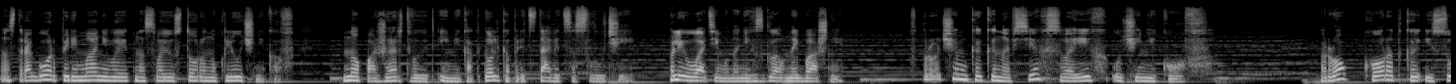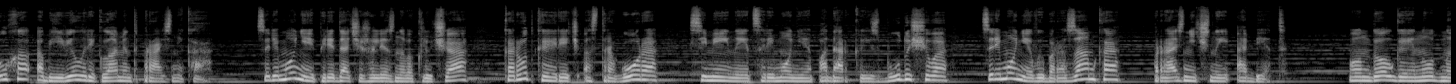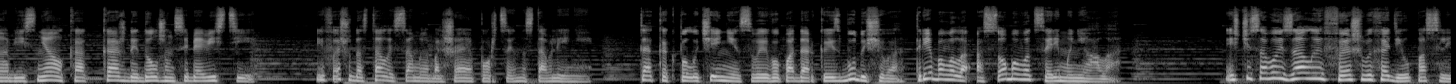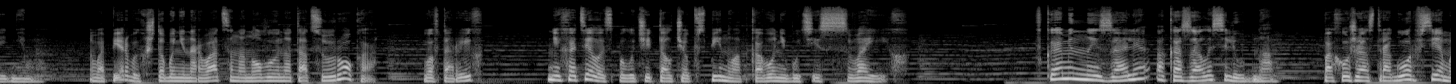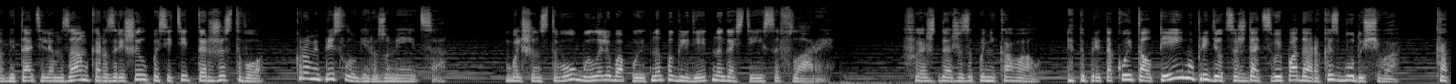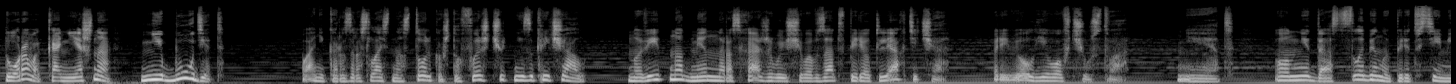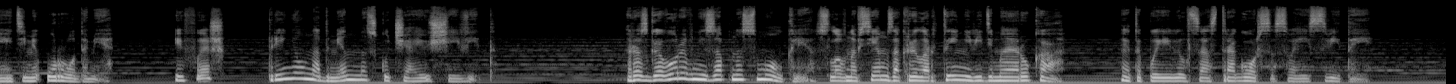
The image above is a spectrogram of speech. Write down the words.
Острогор переманивает на свою сторону ключников, но пожертвует ими, как только представится случай. Плевать ему на них с главной башни. Впрочем, как и на всех своих учеников. Рок коротко и сухо объявил регламент праздника — церемония передачи железного ключа, короткая речь Острогора, семейная церемония подарка из будущего, церемония выбора замка, праздничный обед. Он долго и нудно объяснял, как каждый должен себя вести, и Фэшу досталась самая большая порция наставлений, так как получение своего подарка из будущего требовало особого церемониала. Из часовой залы Фэш выходил последним — во-первых, чтобы не нарваться на новую нотацию рока. Во-вторых, не хотелось получить толчок в спину от кого-нибудь из своих. В каменной зале оказалось людно. Похоже, Острогор всем обитателям замка разрешил посетить торжество, кроме прислуги, разумеется. Большинству было любопытно поглядеть на гостей Сефлары. Фэш даже запаниковал. Это при такой толпе ему придется ждать свой подарок из будущего, которого, конечно, не будет!» Паника разрослась настолько, что Фэш чуть не закричал, но вид надменно расхаживающего взад-вперед Ляхтича привел его в чувство. Нет, он не даст слабину перед всеми этими уродами. И Фэш принял надменно скучающий вид. Разговоры внезапно смолкли, словно всем закрыла рты невидимая рука. Это появился Острогор со своей свитой.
